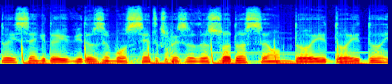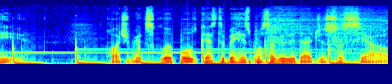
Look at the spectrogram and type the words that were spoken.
Doe sangue, doe vida aos hemocêntricos precisam da sua doação. Doe, doe, doe. Hot Mix Club Podcast também responsabilidade social.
